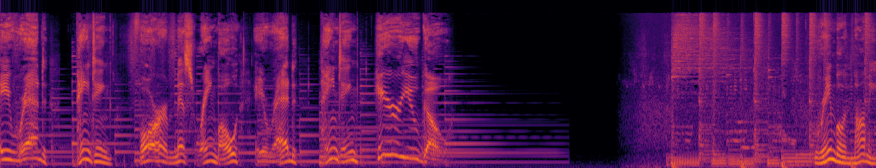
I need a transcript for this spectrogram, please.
A red painting for Miss Rainbow. A red painting. Here you go. Rainbow and Mommy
